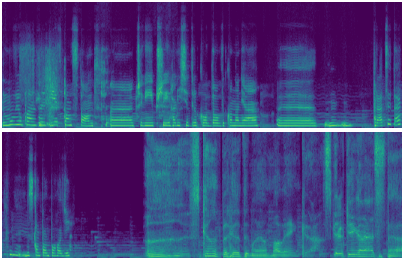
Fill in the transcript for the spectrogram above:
Mówił pan, że jest pan stąd, e, czyli przyjechaliście tylko do wykonania e, pracy, tak? Skąd pan pochodzi? Ach, Skąd pochodzę moja maleńka? Z wielkiego miasta.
